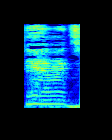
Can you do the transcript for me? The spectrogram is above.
Damn it.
